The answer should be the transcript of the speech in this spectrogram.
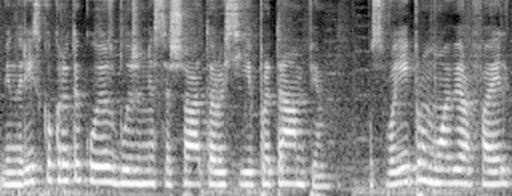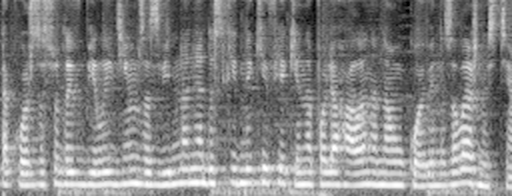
Він різко критикує зближення США та Росії при Трампі. У своїй промові Рафаель також засудив Білий Дім за звільнення дослідників, які наполягали на науковій незалежності.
